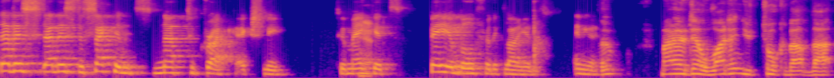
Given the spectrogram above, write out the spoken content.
that is that is the second nut to crack, actually, to make yeah. it payable for the client. Anyway, oh, Marie Odile, why don't you talk about that?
